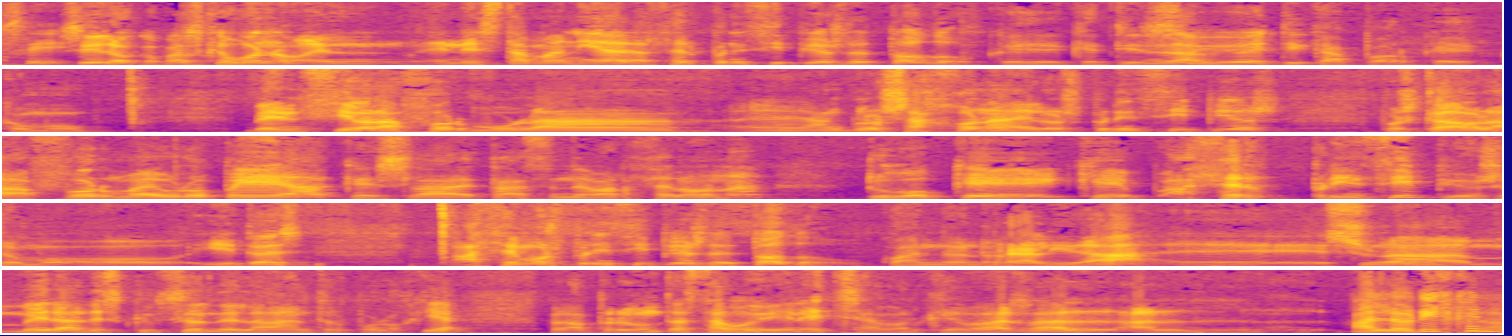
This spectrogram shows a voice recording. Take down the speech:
Sí, sí. lo que pasa es que, bueno, en, esta manía de hacer principios de todo que, tiene la bioética, porque como venció la fórmula eh, anglosajona de los principios, pues claro, la forma europea, que es la Declaración de Barcelona, tuvo que, que hacer principios. y entonces hacemos principios de todo, cuando en realidad eh, es una mera descripción de la antropología. Pero la pregunta está muy bien hecha, porque vas al... Al, origen.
